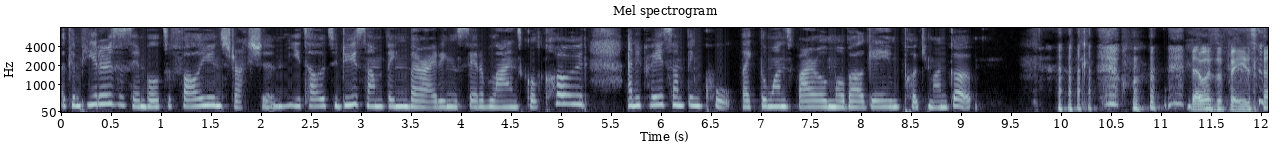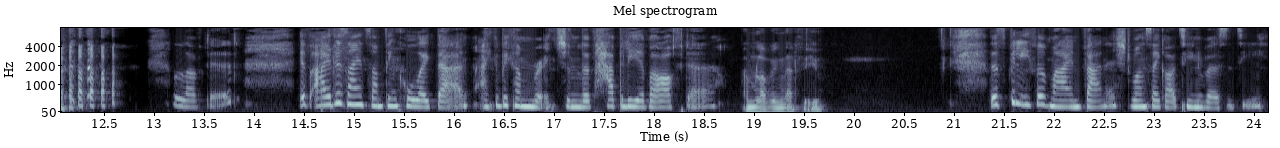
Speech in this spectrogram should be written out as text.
A computer is assembled to follow your instruction. You tell it to do something by writing a set of lines called code, and it creates something cool, like the once viral mobile game Pokemon Go. that was a phase. Loved it. If I designed something cool like that, I could become rich and live happily ever after. I'm loving that for you. This belief of mine vanished once I got to university.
